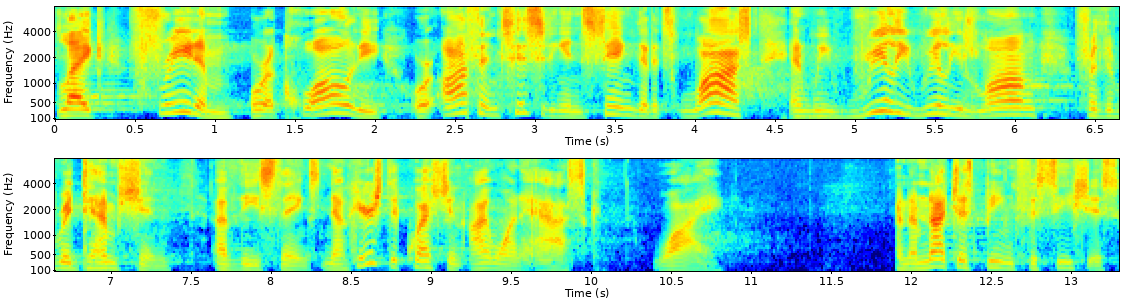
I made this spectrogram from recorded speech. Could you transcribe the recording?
like freedom or equality or authenticity and saying that it's lost and we really, really long for the redemption of these things. Now, here's the question I want to ask why? And I'm not just being facetious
